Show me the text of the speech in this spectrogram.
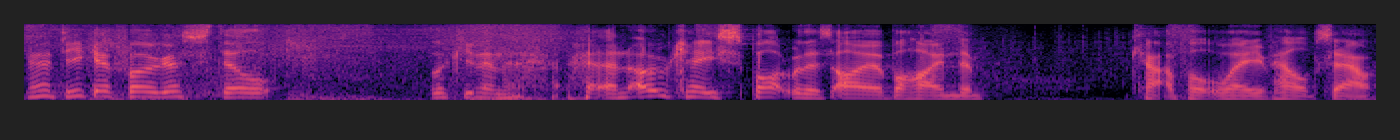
Yeah, DK Fogus still looking in an okay spot with his Io behind him. Catapult wave helps out.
